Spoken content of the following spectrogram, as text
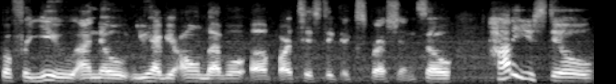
But for you, I know you have your own level of artistic expression. So how do you still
